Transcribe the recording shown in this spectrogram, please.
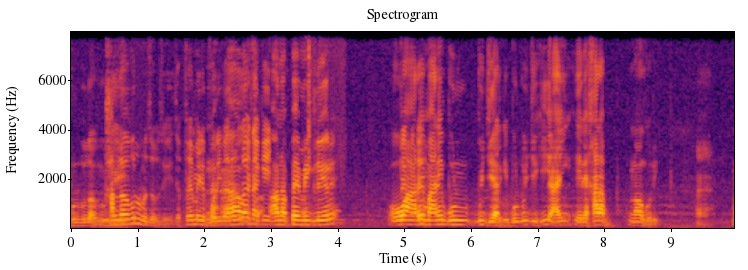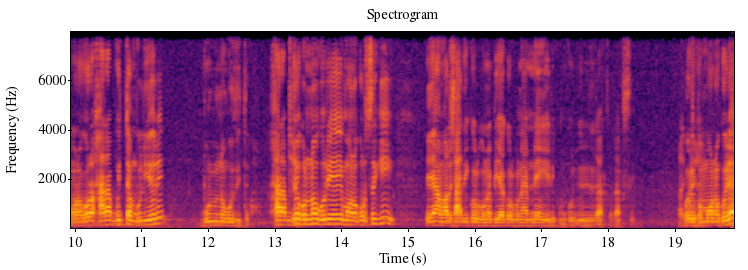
বল বুঝাবুঝি। যে ফ্যামিলি পরিবার লয় নাকি না প্রেমিক ও আরে মানে বুল বুঝি আর কি বুল বুঝি কি আই এরে খারাপ ন করি। হ্যাঁ। মনে করো খারাপ করতাম ভুল ন বুঝিত খারাপ যখন ন করি এই মনে করছে কি এ আমার শাদি করব না বিয়া করব না এমনি এরকম করে করে রাখ- রাখছে। আচ্ছা। ওইরকম মনে করে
